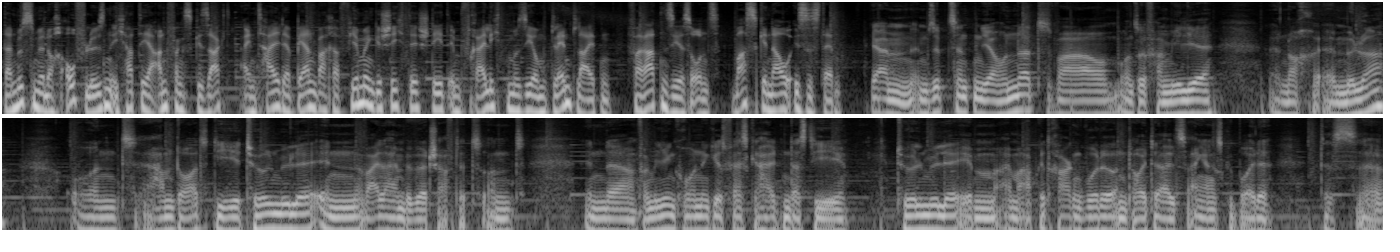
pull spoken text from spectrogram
Dann müssen wir noch auflösen. Ich hatte ja anfangs gesagt, ein Teil der Bernbacher Firmengeschichte steht im Freilichtmuseum Glendleiten. Verraten Sie es uns. Was genau ist es denn? Ja, im, im 17. Jahrhundert war unsere Familie äh, noch äh, Müller und haben dort die Türlmühle in Weilheim bewirtschaftet. Und in der Familienchronik ist festgehalten, dass die Türlmühle eben einmal abgetragen wurde und heute als Eingangsgebäude des äh,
